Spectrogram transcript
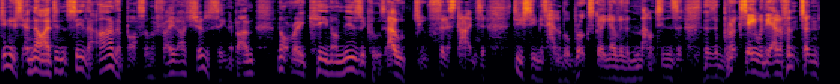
didn't you see? No, I didn't see that either, boss. I'm afraid I should have seen it, but I'm not very keen on musicals. Oh, you Philistines! Do you see Miss Hannibal Brooks going over the mountains, uh, the Brooksy with the elephant? And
